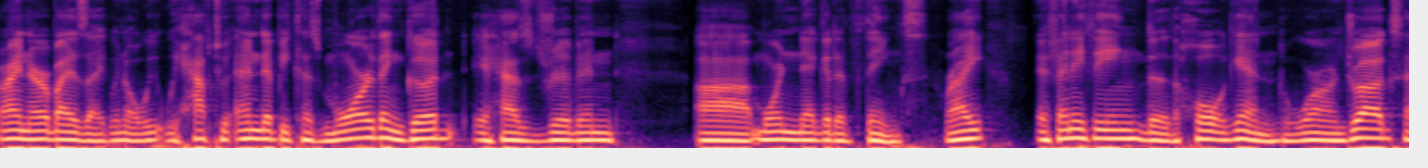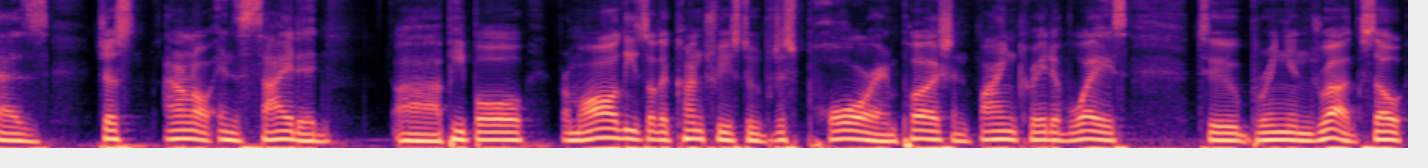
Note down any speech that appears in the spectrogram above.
right? And everybody's like, you know, we, we have to end it because more than good, it has driven uh, more negative things, right? If anything, the, the whole, again, the war on drugs has just, I don't know, incited uh, people from all these other countries to just pour and push and find creative ways to bring in drugs. So,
